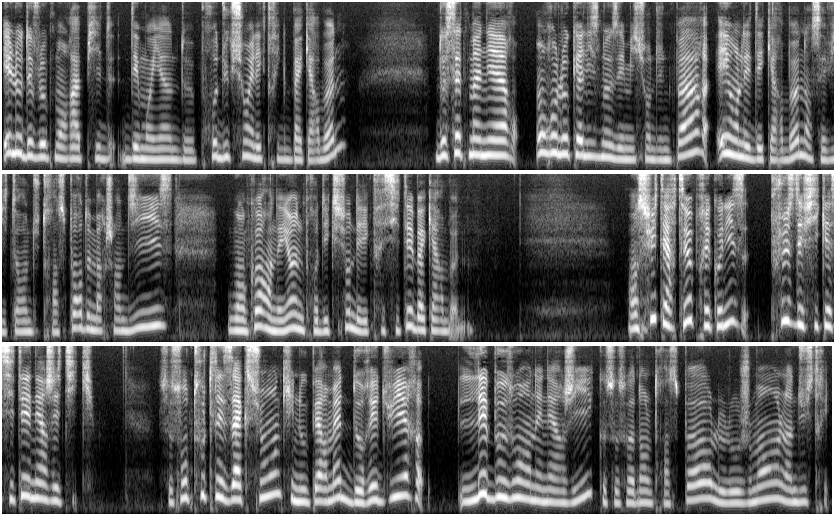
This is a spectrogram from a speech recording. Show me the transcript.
et le développement rapide des moyens de production électrique bas carbone. De cette manière, on relocalise nos émissions d'une part et on les décarbone en s'évitant du transport de marchandises ou encore en ayant une production d'électricité bas carbone. Ensuite, RTE préconise plus d'efficacité énergétique. Ce sont toutes les actions qui nous permettent de réduire les besoins en énergie, que ce soit dans le transport, le logement, l'industrie.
